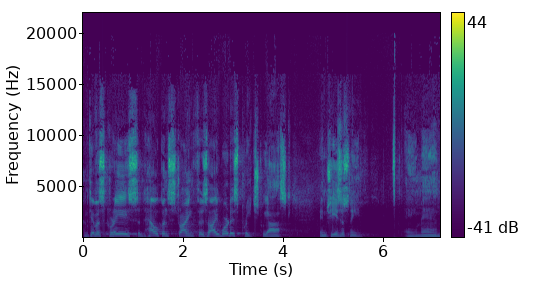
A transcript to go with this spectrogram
And give us grace and help and strength as thy word is preached, we ask. In Jesus' name, amen.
